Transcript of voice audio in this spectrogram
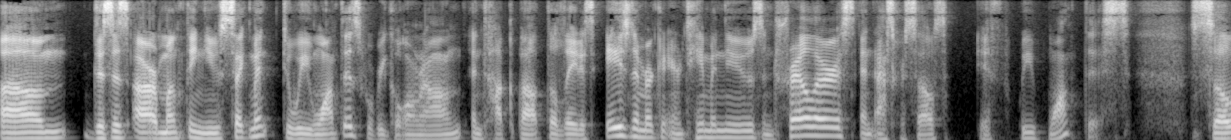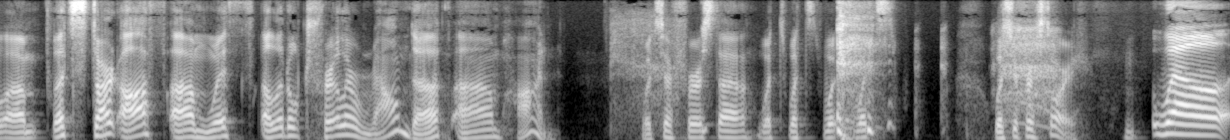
um, this is our monthly news segment. Do we want this? Where we go around and talk about the latest Asian American entertainment news and trailers and ask ourselves if we want this. So um, let's start off um, with a little trailer roundup. Um, Hanh, what's your first? Uh, what's what's what, what's what's your first story? Well,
